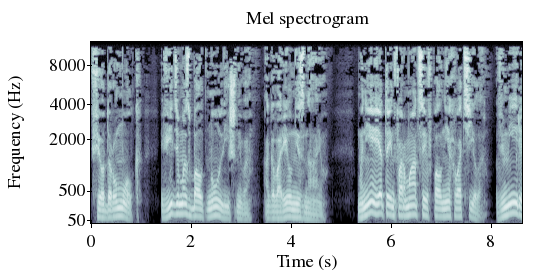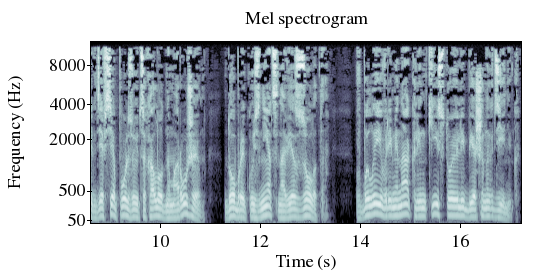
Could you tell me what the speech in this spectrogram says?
Федор умолк. Видимо, сболтнул лишнего, а говорил «не знаю». Мне этой информации вполне хватило. В мире, где все пользуются холодным оружием, добрый кузнец на вес золота — в былые времена клинки стоили бешеных денег.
